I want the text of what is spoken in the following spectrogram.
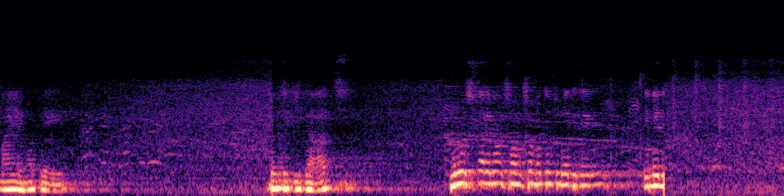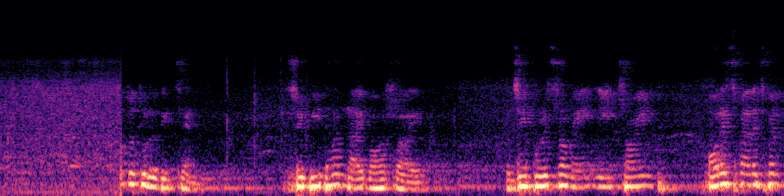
মায়ের হাতে প্রতীকী গাছ পুরস্কার এবং শংসাপত্র তুলে দিলেন তুলে দিচ্ছেন শ্রী বিধান রায় মহাশয়। যে পরিশ্রমে এই জয়েন্ট ফরেস্ট ম্যানেজমেন্ট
